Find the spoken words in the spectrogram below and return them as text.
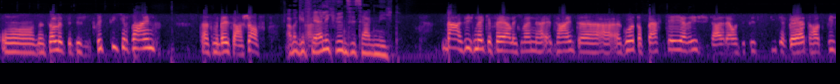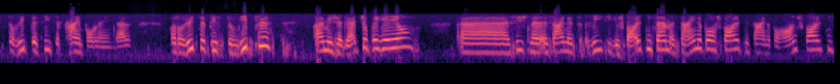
Und man soll ein bisschen trittsicher sein, dass man das auch schafft. Aber gefährlich würden Sie sagen nicht. Nein, es ist nicht gefährlich. Wenn jetzt ein, äh, ein guter Berggeher ist, gell, der sich bis sicher geht, hat bis zur Hütte sicher kein Problem. Gell. Von der Hütte bis zum Gipfel, ähm, ist eine Gletscherbegehung. Äh, es, ist eine, es sind riesige Spalten zusammen, es sind ein paar Spalten, es sind ein paar Handspalten.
